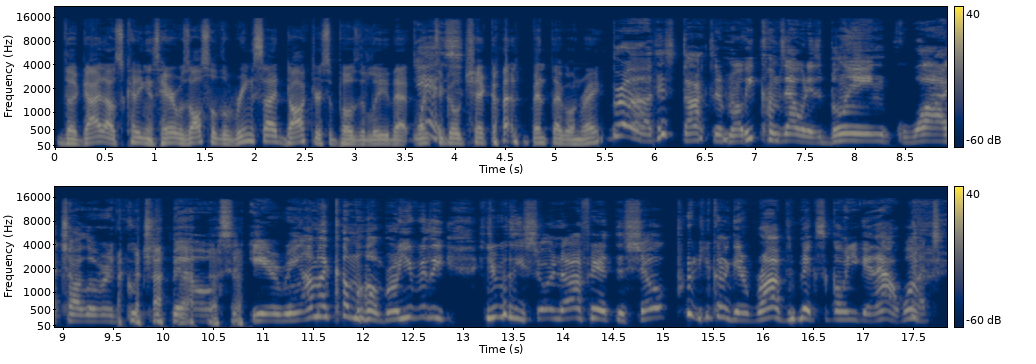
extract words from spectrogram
the guy that was cutting his hair was also the ringside doctor supposedly that went to go check on Pentagon, right? Bruh, this Dr. Mo, he comes out with his bling, watch all over, Gucci belt, earring. I'm like, come on, bro. You really, you're really showing off here at the show? You're gonna get robbed in Mexico when you get out. Watch.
